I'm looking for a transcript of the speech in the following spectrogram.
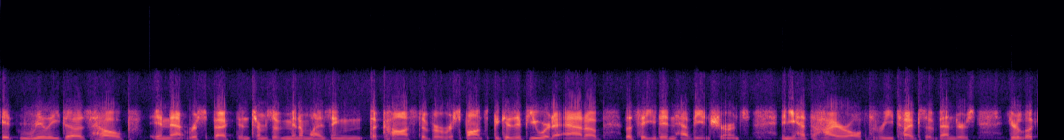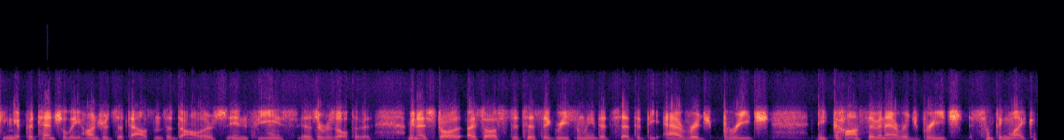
it really does help in that respect in terms of minimizing the cost of a response. Because if you were to add up, let's say you didn't have the insurance and you had to hire all three types of vendors, you're looking at potentially hundreds of thousands of dollars in fees as a result of it. I mean, I saw I saw a statistic recently that said that the average breach, the cost of an average breach, something like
